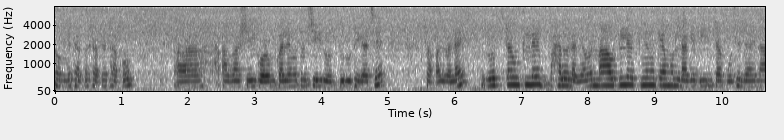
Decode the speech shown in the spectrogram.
সঙ্গে থাকো, সাথে থাকো। আবার সেই গরমকালের মতন সেই রোদ্দুর উঠে গেছে সকালবেলায়। রোদটা উঠলে ভালো লাগে, আবার না উঠলে যেন কেমন লাগে, দিনটা বোঝা যায় না,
